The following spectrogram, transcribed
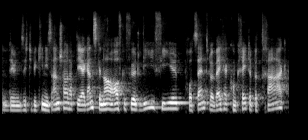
den, sich die Bikinis anschaut, habt ihr ja ganz genau aufgeführt, wie viel Prozent oder welcher konkrete Betrag,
